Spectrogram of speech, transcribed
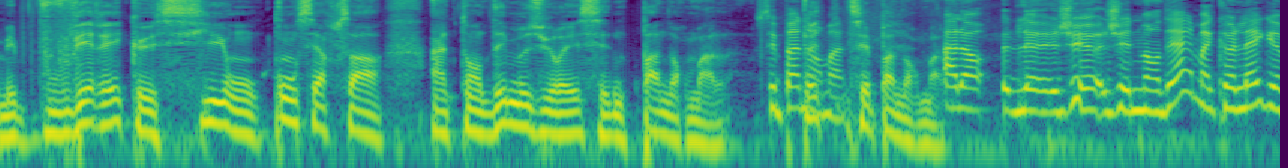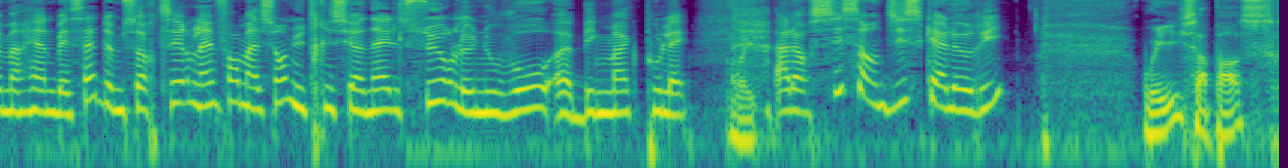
Mais vous verrez que si on conserve ça un temps démesuré, c'est pas normal. C'est pas normal. C'est pas normal. Alors, j'ai demandé à ma collègue Marianne Bessette de me sortir l'information nutritionnelle sur le nouveau euh, Big Mac poulet. Oui. Alors, 610 calories. Oui, ça passe.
